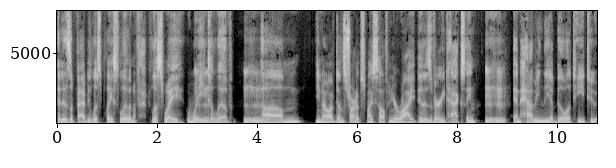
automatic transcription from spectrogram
It is a fabulous place to live and a fabulous way way mm-hmm. to live. Mm-hmm. Um, you know, I've done startups myself, and you're right. It is very taxing. Mm-hmm. And having the ability to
